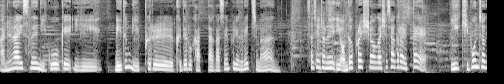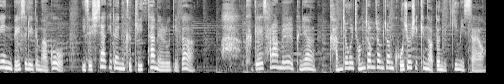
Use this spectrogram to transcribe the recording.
바닐라 아이스는 이 곡의 이 리듬 riff를 그대로 갖다가 샘플링을 했지만 사실 저는 이 Under Pressure가 시작을 할 때 이 기본적인 베이스 리듬하고 이제 시작이 되는 그 기타 멜로디가 와, 그게 사람을 그냥 감정을 점점 점점 고조시키는 어떤 느낌이 있어요.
